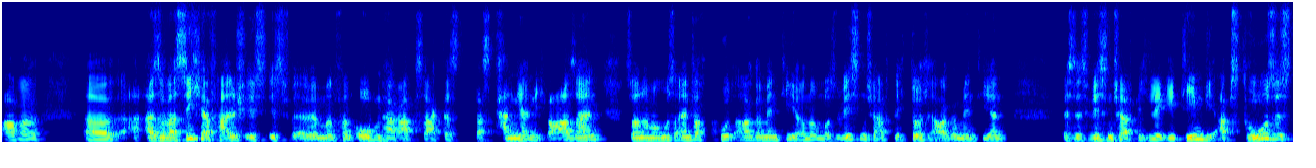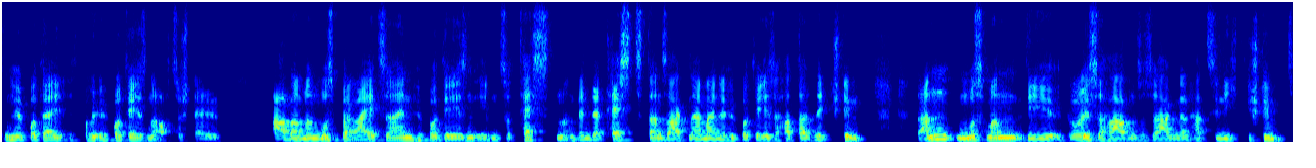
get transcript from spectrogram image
aber also was sicher falsch ist, ist, wenn man von oben herab sagt, das, das kann ja nicht wahr sein, sondern man muss einfach gut argumentieren. Man muss wissenschaftlich durchargumentieren. Es ist wissenschaftlich legitim, die abstrusesten Hypothesen aufzustellen. Aber man muss bereit sein, Hypothesen eben zu testen. Und wenn der Test dann sagt, nein, meine Hypothese hat halt nicht gestimmt, dann muss man die Größe haben zu sagen, dann hat sie nicht gestimmt.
